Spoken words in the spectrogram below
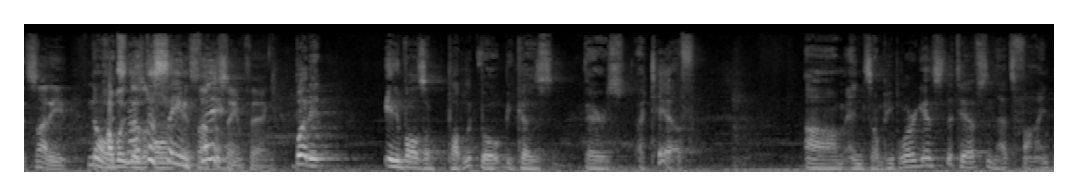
It's not a No, public it's not the own- same It's thing. not the same thing. But it it involves a public vote because there's a TIF, um, and some people are against the TIFs, and that's fine.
